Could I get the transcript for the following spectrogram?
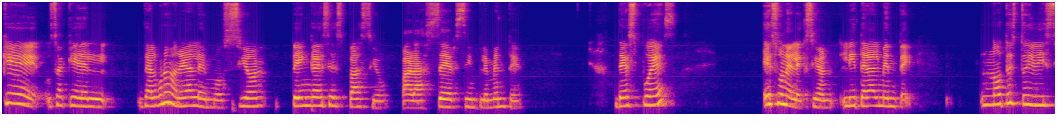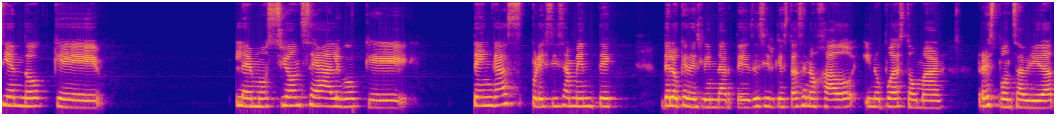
que, o sea, que de alguna manera la emoción tenga ese espacio para ser simplemente. Después, es una elección, literalmente. No te estoy diciendo que la emoción sea algo que tengas precisamente de lo que deslindarte, es decir, que estás enojado y no puedas tomar responsabilidad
